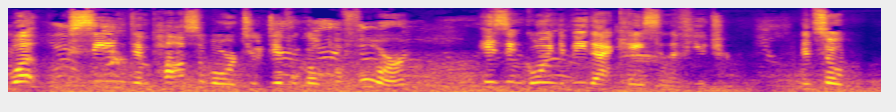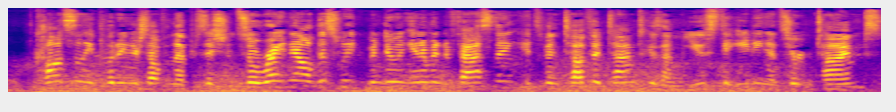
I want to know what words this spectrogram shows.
what seemed impossible or too difficult before isn't going to be that case in the future. And so constantly putting yourself in that position. So right now, this week, I've been doing intermittent fasting. It's been tough at times because I'm used to eating at certain times.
